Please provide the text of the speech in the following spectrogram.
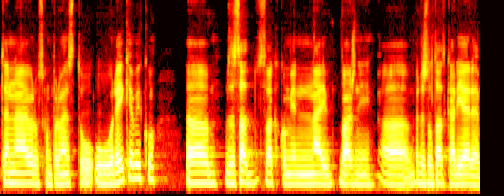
te na Europskom prvenstvu u Reykjaviku. E, Za sad svakako mi je najvažniji e, rezultat karijere e,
